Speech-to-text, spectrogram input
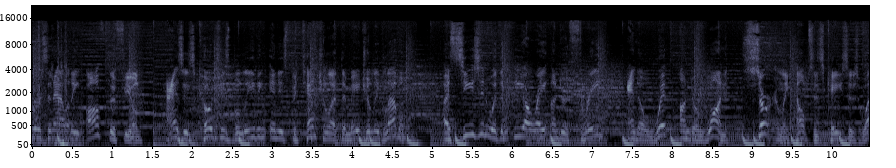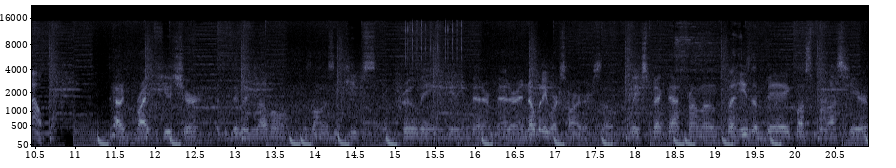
personality off the field has his coaches believing in his potential at the major league level. A season with an ERA under three and a whip under one certainly helps his case as well. He's Got a bright future at the big league level as long as he keeps improving and getting better and better. And nobody works harder, so we expect that from him. But he's a big plus for us here.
